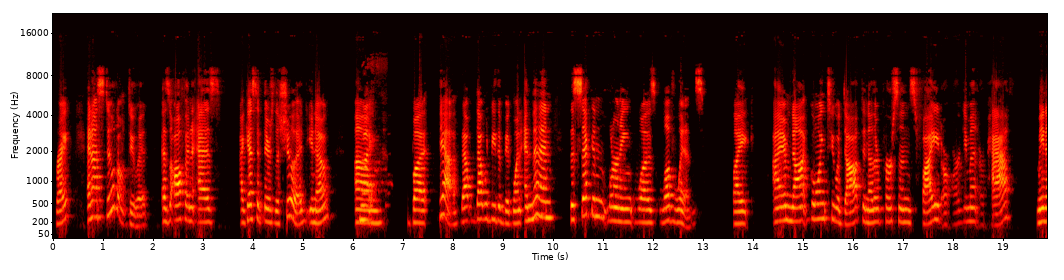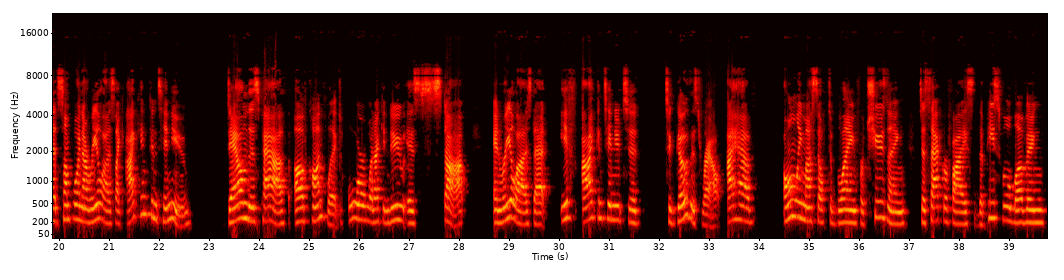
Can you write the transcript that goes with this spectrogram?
Right? And I still don't do it as often as I guess if there's the should, you know. Right. Um, but yeah, that that would be the big one. And then the second learning was love wins. Like I am not going to adopt another person's fight or argument or path. I mean, at some point I realized like I can continue down this path of conflict or what I can do is stop and realize that if I continue to to go this route, I have only myself to blame for choosing to sacrifice the peaceful, loving,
